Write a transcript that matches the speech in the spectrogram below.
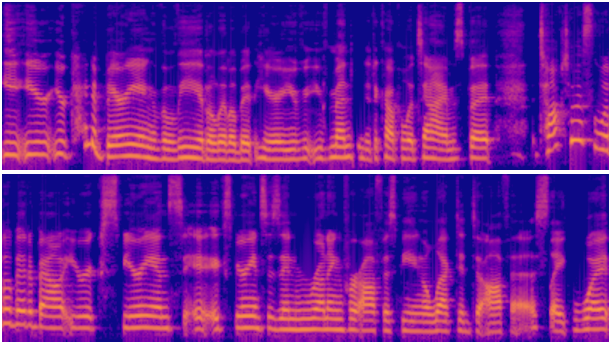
you're you're kind of burying the lead a little bit here. You've you've mentioned it a couple of times, but talk to us a little bit about your experience experiences in running for office, being elected to office. Like what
